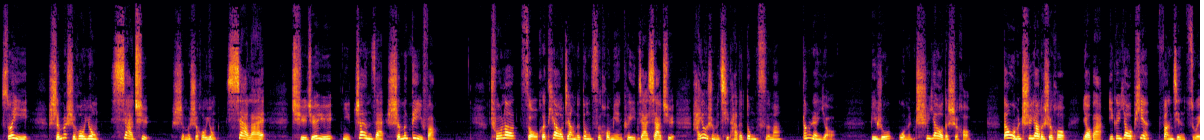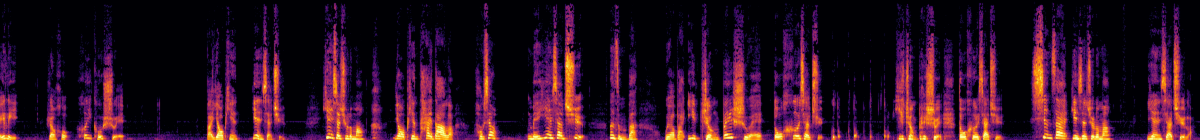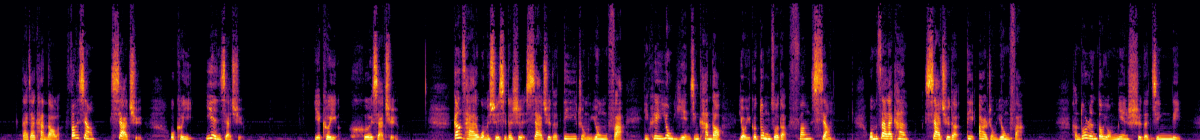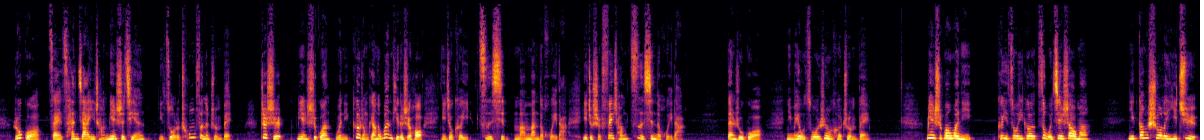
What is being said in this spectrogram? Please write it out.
所以，什么时候用下去，什么时候用下来，取决于你站在什么地方。除了走和跳这样的动词后面可以加下去，还有什么其他的动词吗？当然有，比如我们吃药的时候，当我们吃药的时候，要把一个药片放进嘴里，然后喝一口水，把药片咽下去。咽下去了吗？药片太大了，好像没咽下去。那怎么办？我要把一整杯水都喝下去，咕咚咕咚咕咚咕咚，一整杯水都喝下去。现在咽下去了吗？咽下去了。大家看到了，方向下去，我可以咽下去，也可以喝下去。刚才我们学习的是下去的第一种用法，你可以用眼睛看到有一个动作的方向。我们再来看下去的第二种用法。很多人都有面试的经历，如果在参加一场面试前，你做了充分的准备，这时面试官问你各种各样的问题的时候，你就可以自信满满的回答，也就是非常自信的回答。但如果你没有做任何准备，面试官问你，可以做一个自我介绍吗？你刚说了一句，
